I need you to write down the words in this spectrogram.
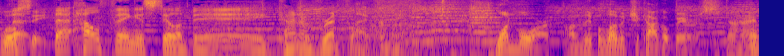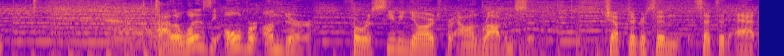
We'll That- see. That health thing is still a big kind of red flag for me. One more on the beloved Chicago Bears. All right. Tyler, what is the over under for receiving yards for Allen Robinson? Jeff Dickerson sets it at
